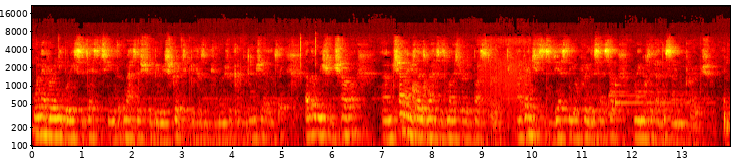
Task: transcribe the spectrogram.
whenever anybody suggests to you that matters should be restricted because of commercial confidentiality, and that we should um, challenge those matters most robustly. I venture to suggest that your predecessor may not have had the same approach.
